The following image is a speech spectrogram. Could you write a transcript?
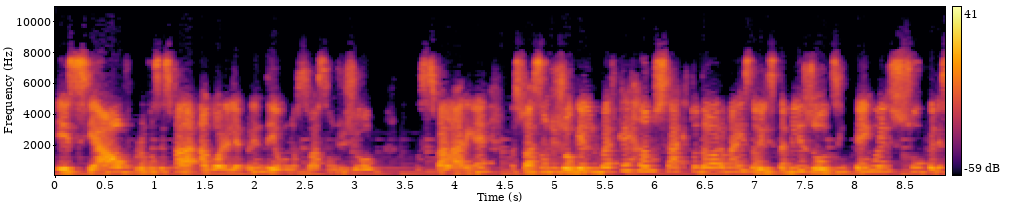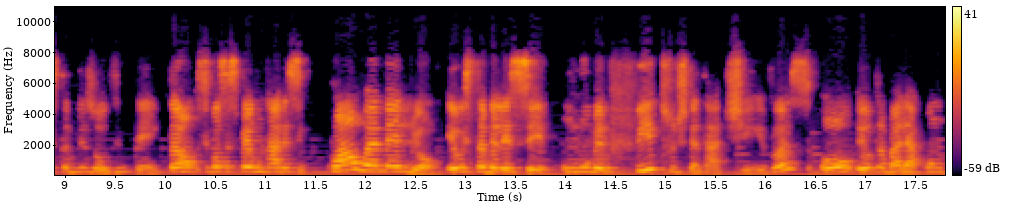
esse alvo para vocês falar, agora ele aprendeu na situação de jogo, vocês falarem, né? Na situação de jogo, ele não vai ficar errando o saque toda hora mais, não. Ele estabilizou o desempenho, ele super estabilizou o desempenho. Então, se vocês perguntarem assim, qual é melhor? Eu estabelecer um número fixo de tentativas ou eu trabalhar com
